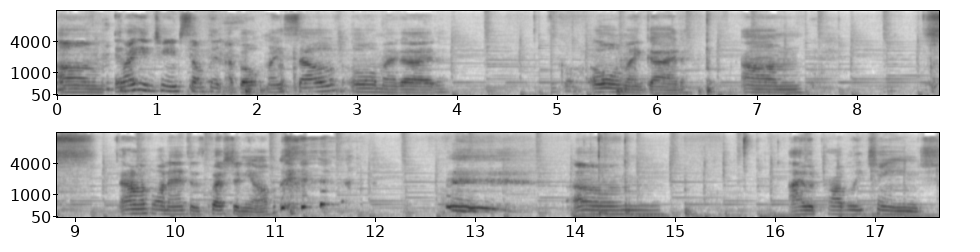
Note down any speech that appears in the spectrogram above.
Um, if I can change something about myself, oh my god. Oh my god. Um I don't know if I want to answer this question, y'all. um I would probably change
